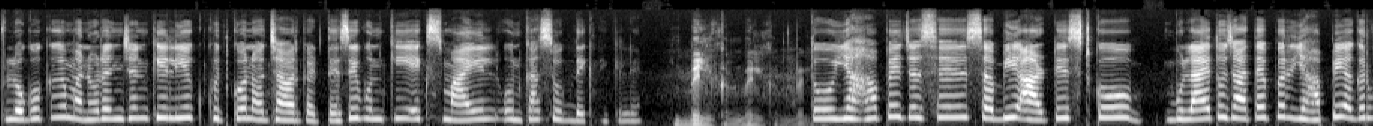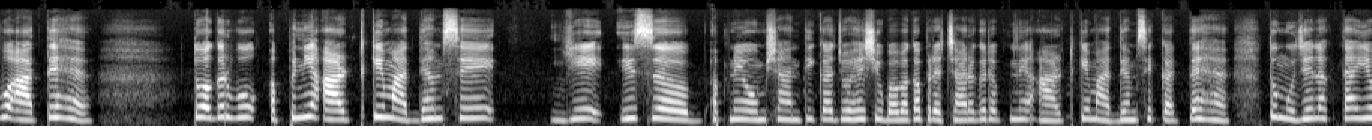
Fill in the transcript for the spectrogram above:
लोगों के मनोरंजन के लिए खुद को नौचार करते हैं सिर्फ़ उनकी एक स्माइल उनका सुख देखने के लिए। बिल्कुल बिल्कुल बिल्कुल। तो यहाँ पे जैसे सभी आर्टिस्ट को बुलाए तो जाता है पर यहाँ पे अगर वो आते हैं तो अगर वो अपनी आर्ट के माध्यम से ये इस अपने ओम शांति का जो है शिव बाबा का प्रचार अगर अपने आर्ट के माध्यम से करते हैं तो मुझे लगता है ये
